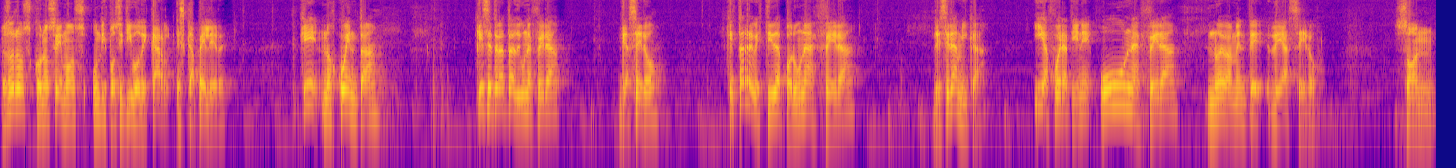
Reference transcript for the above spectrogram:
Nosotros conocemos un dispositivo de Karl Scapeller que nos cuenta que se trata de una esfera de acero que está revestida por una esfera de cerámica y afuera tiene una esfera nuevamente de acero. Son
